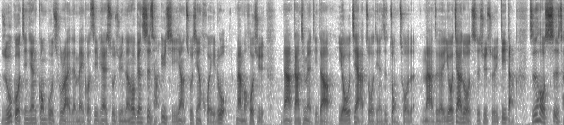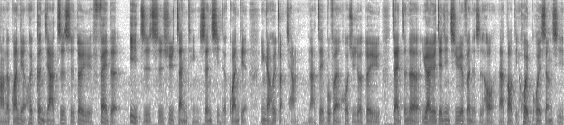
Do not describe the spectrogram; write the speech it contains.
如果今天公布出来的美国 CPI 数据能够跟市场预期一样出现回落，那么或许那刚刚前面有提到油价昨天是重挫的，那这个油价如果持续处于低档之后，市场的观点会更加支持对于 Fed 一直持续暂停升息的观点应该会转强。那这部分或许就对于在真的越来越接近七月份的时候，那到底会不会升息，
